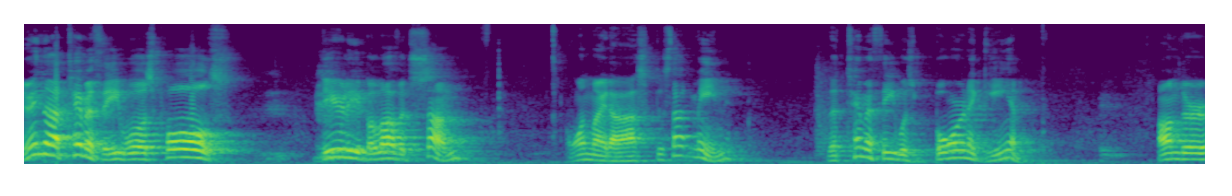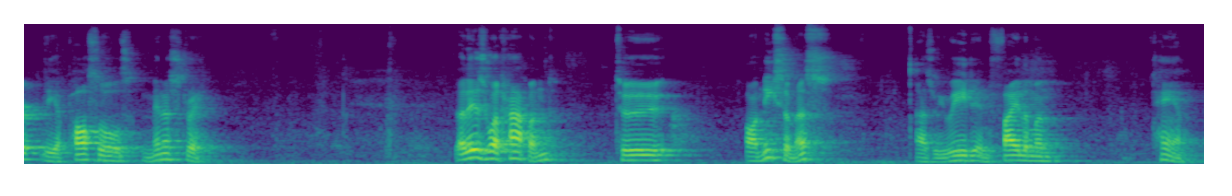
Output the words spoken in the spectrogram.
Now, in that Timothy was Paul's dearly beloved son. One might ask, does that mean that Timothy was born again under the apostles' ministry? That is what happened to Onesimus, as we read in Philemon 10.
